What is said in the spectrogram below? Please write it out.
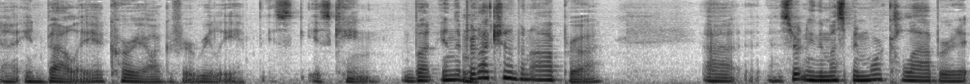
uh, in ballet, a choreographer really is, is king. But in the hmm. production of an opera, uh, certainly there must be more collabor-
